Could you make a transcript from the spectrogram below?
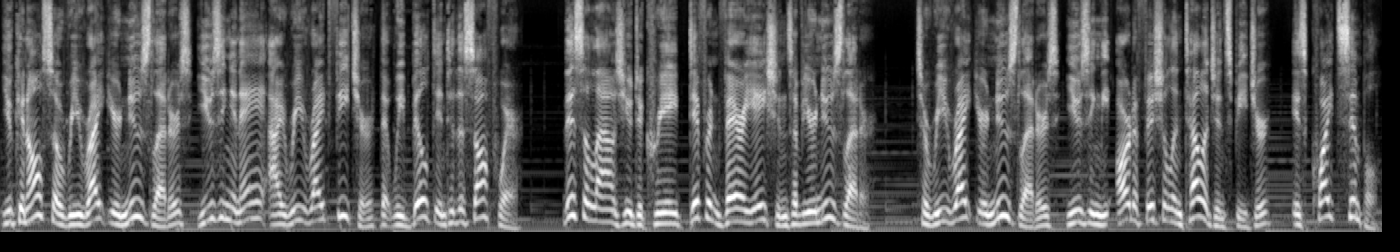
You can also rewrite your newsletters using an AI rewrite feature that we built into the software. This allows you to create different variations of your newsletter. To rewrite your newsletters using the artificial intelligence feature is quite simple.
